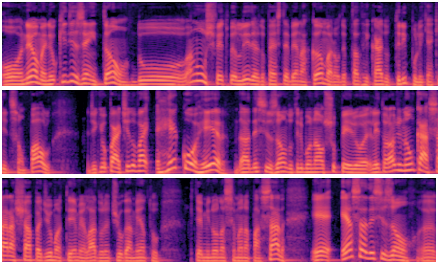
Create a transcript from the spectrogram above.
Ô Neumann, o que dizer então do anúncio feito pelo líder do PSDB na Câmara, o deputado Ricardo Trípoli, que é aqui de São Paulo, de que o partido vai recorrer da decisão do Tribunal Superior Eleitoral de não caçar a chapa Dilma Temer lá durante o julgamento que terminou na semana passada. É, essa decisão é,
